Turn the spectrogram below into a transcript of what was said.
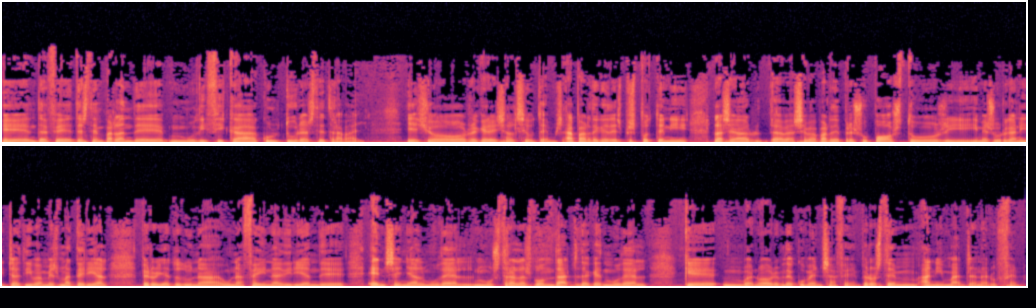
eh, de fet estem parlant de modificar cultures de treball i això requereix el seu temps. A part de que després pot tenir la seva, la seva part de pressupostos i, i més organitzativa, més material, però hi ha tota una, una feina, diríem, d'ensenyar el model, mostrar les bondats d'aquest model que, bueno, haurem de començar a fer, però estem animats a anar-ho fent.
